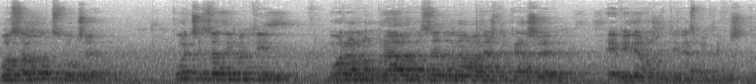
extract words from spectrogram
posle ovog slučaja, ko će sad imati moralno pravo da sada nama nešto kaže, e, vi ne možete i ne smete više to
